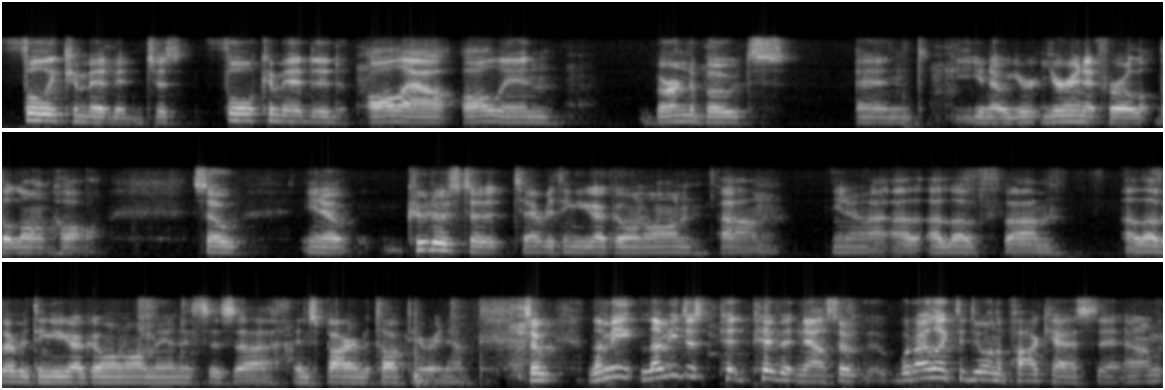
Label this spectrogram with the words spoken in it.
Fully committed, just full committed, all out, all in, burn the boats, and you know you're you're in it for a, the long haul. So you know, kudos to to everything you got going on. Um, you know, I, I love um, I love everything you got going on, man. This is uh, inspiring to talk to you right now. So let me let me just pivot now. So what I like to do on the podcast, and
